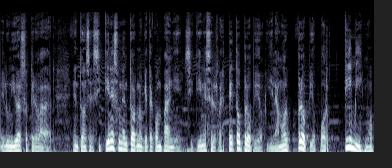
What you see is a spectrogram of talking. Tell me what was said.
el universo te lo va a dar. Entonces, si tienes un entorno que te acompañe, si tienes el respeto propio y el amor propio por ti mismo,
